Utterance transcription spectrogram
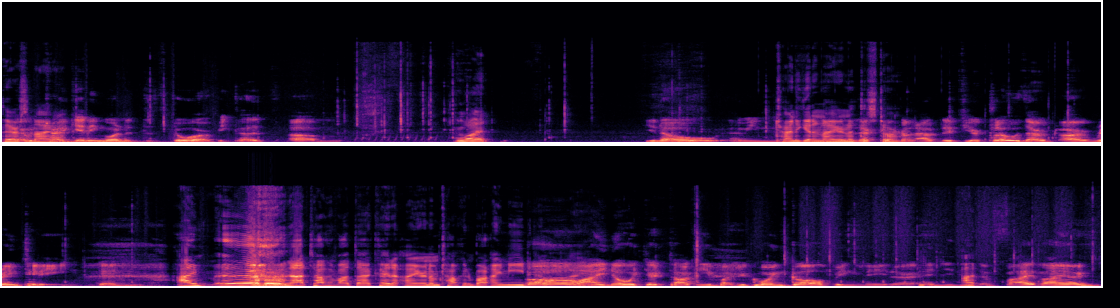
There's an iron. I would try getting one at the store because, um, What? you know, I mean, Trying to get an iron at the store? Out, if your clothes are, are wrinkly, then I'm uh, not talking about that kind of iron. I'm talking about I need. oh. I know what you're talking about. You're going golfing later, and you need I- a five iron.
